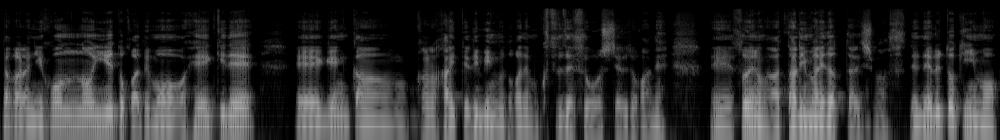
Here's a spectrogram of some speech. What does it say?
だから日本の家とかでも平気で、えー玄関から入ってリビングとかでも靴で過ごしてるとかね、えーそういうのが当たり前だったりします。で、寝るときにも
